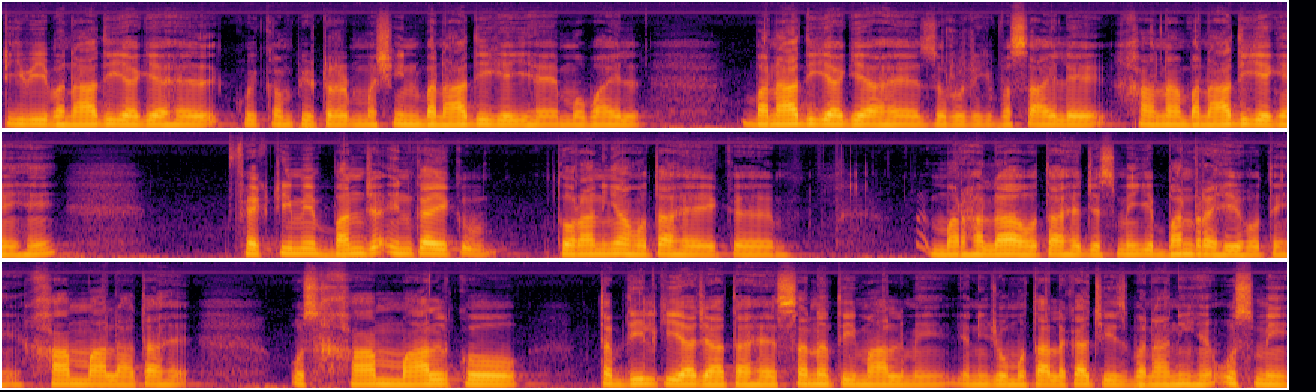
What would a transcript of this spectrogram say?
ٹی وی بنا دیا گیا ہے، کوئی کمپیوٹر مشین بنا دی گئی ہے، موبائل بنا دیا گیا ہے، ضروری وسائل خانہ بنا دیے گئے ہیں۔ فیکٹری میں بن جا ان کا ایک دورانیہ ہوتا ہے، ایک مرحلہ ہوتا ہے جس میں یہ بن رہے ہوتے ہیں۔ خام مال آتا ہے، اس خام مال کو تبدیل کیا جاتا ہے صنعتی مال میں یعنی جو متعلقہ چیز بنانی ہے، اس میں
